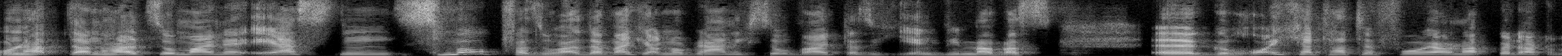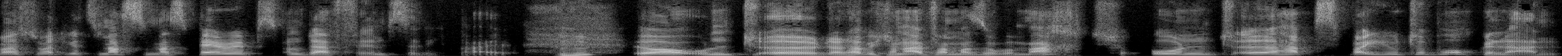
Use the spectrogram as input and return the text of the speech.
Und habe dann halt so meine ersten Smoke-Versuche. Also da war ich auch noch gar nicht so weit, dass ich irgendwie mal was äh, geräuchert hatte vorher und habe gedacht, weißt du was, jetzt machst du mal Spare Ribs und da filmst du dich bei. Mhm. Ja, und äh, das habe ich dann einfach mal so gemacht und äh, habe es bei YouTube hochgeladen.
